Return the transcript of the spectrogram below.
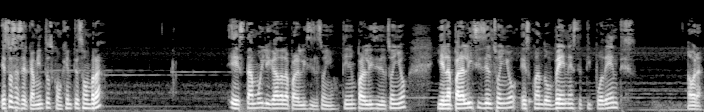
estos acercamientos con gente sombra, está muy ligado a la parálisis del sueño. Tienen parálisis del sueño y en la parálisis del sueño es cuando ven este tipo de entes. Ahora,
